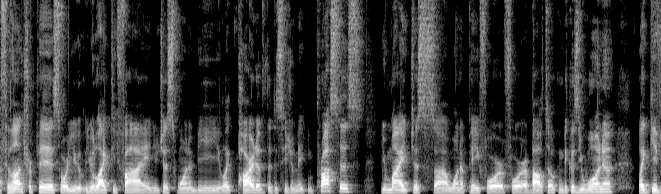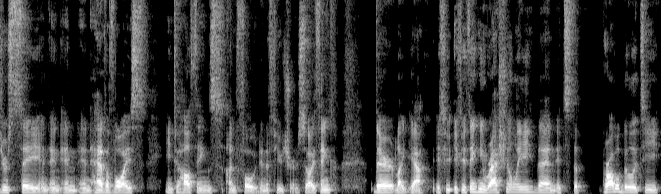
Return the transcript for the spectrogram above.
philanthropist or you, you like DeFi and you just want to be like part of the decision making process, you might just uh, want to pay for for a BAL token because you want to like give your say and, and, and, and have a voice into how things unfold in the future. So I think they're like, yeah, if, you, if you're thinking rationally, then it's the probability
